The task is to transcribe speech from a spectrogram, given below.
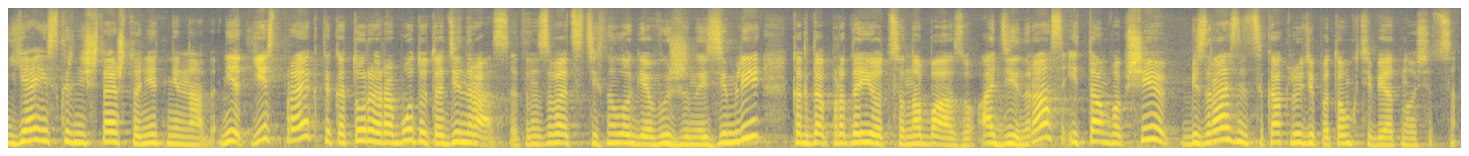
Я искренне считаю, что нет, не надо. Нет, есть проекты, которые работают один раз. Это называется технология выжженной земли, когда продается на базу один раз, и там вообще без разницы, как люди потом к тебе относятся.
